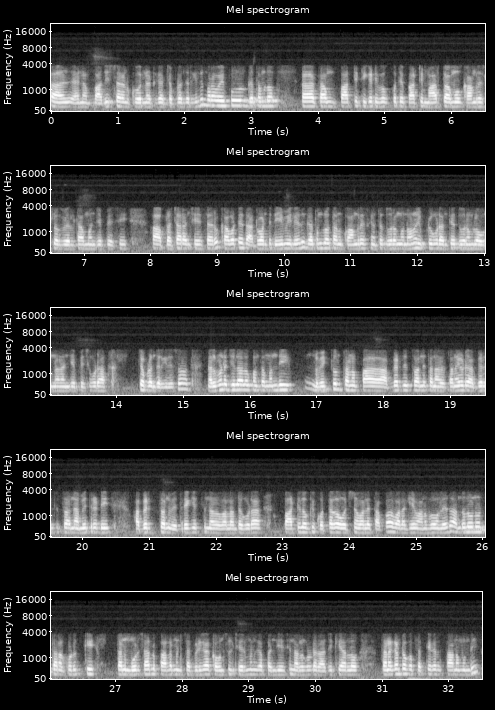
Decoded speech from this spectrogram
ఆయన అధిష్టానాన్ని కోరినట్టుగా చెప్పడం జరిగింది. మరోవైపు గతంలో తాము పార్టీ టికెట్ ఇవ్వకపోతే పార్టీ మారుతాము కాంగ్రెస్లోకి వెళ్తాము అని చెప్పేసి ప్రచారం చేశారు. కాబట్టి అటువంటిది ఏమీ లేదు. గతంలో తాను కాంగ్రెస్కి ఎంత దూరంగా ఉన్నానో ఇప్పుడు కూడా అంతే దూరంలో ఉన్నానని చెప్పేసి కూడా చెప్పడం జరిగింది. సో నల్గొండ జిల్లాలో కొంతమంది వ్యక్తులు తన పా- అభ్యర్థిత్వాన్ని తన తనయుడు అభ్యర్థిత్వాన్ని అమిత్ రెడ్డి అభ్యర్థిత్వాన్ని వ్యతిరేకిస్తున్న వాళ్ళంతా కూడా పార్టీలోకి కొత్తగా వచ్చిన వాళ్ళే తప్ప వాళ్ళకి ఏం అనుభవం లేదు. అందులోనూ తన కొడుక్కి తను మూడు సార్లు పార్లమెంట్ సభ్యుడిగా కౌన్సిల్ చైర్మన్గా పనిచేసి నల్గొండ రాజకీయాల్లో తనకంటూ ఒక ప్రత్యేకత స్థానం ఉంది.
